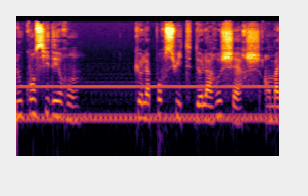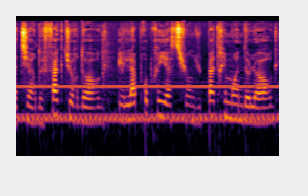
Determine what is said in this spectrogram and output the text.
Nous considérons que la poursuite de la recherche en matière de facture d'orgue et l'appropriation du patrimoine de l'orgue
